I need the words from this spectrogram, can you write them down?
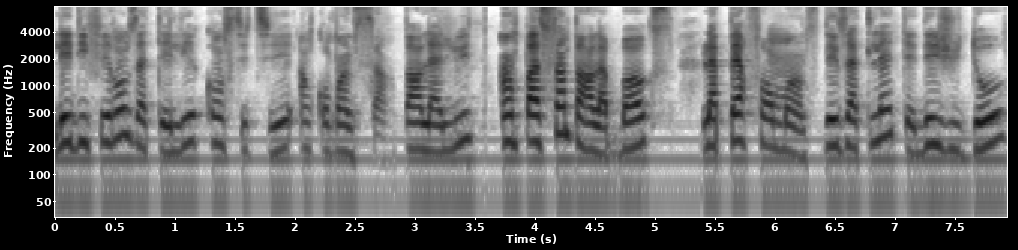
les différents ateliers constitués en commençant par la lutte, en passant par la boxe, la performance des athlètes et des judo,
